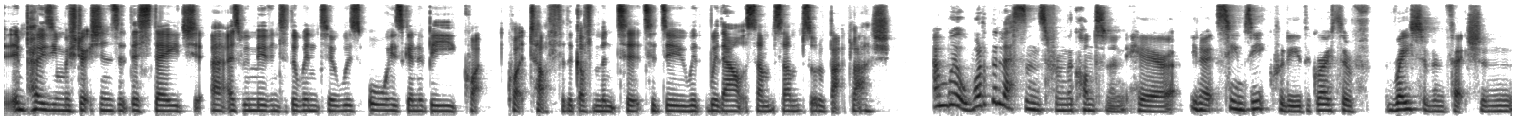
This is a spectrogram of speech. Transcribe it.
imposing restrictions at this stage uh, as we move into the winter was always going to be quite quite tough for the government to, to do with, without some some sort of backlash. And Will, what are the lessons from the continent here? You know, it seems equally the growth of rate of infection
